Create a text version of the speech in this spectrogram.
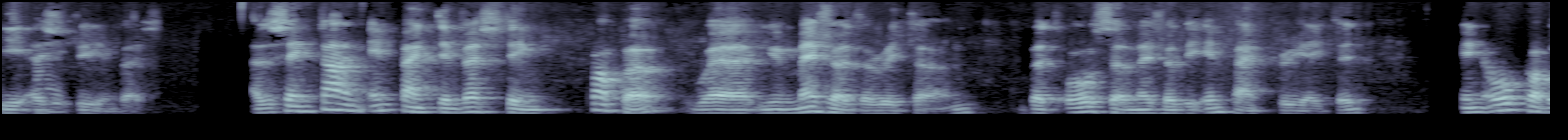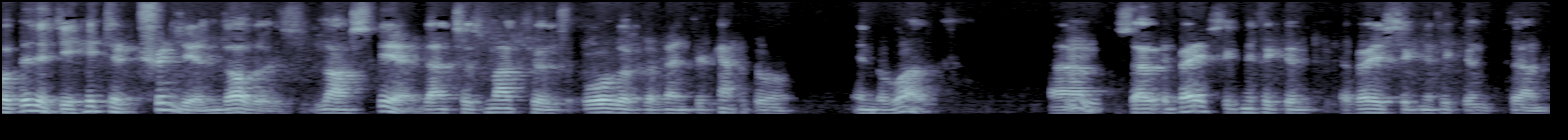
ESG investing. At the same time, impact investing proper, where you measure the return, but also measure the impact created, in all probability hit a trillion dollars last year. That's as much as all of the venture capital in the world. Um, mm. So a very significant, a very significant um,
